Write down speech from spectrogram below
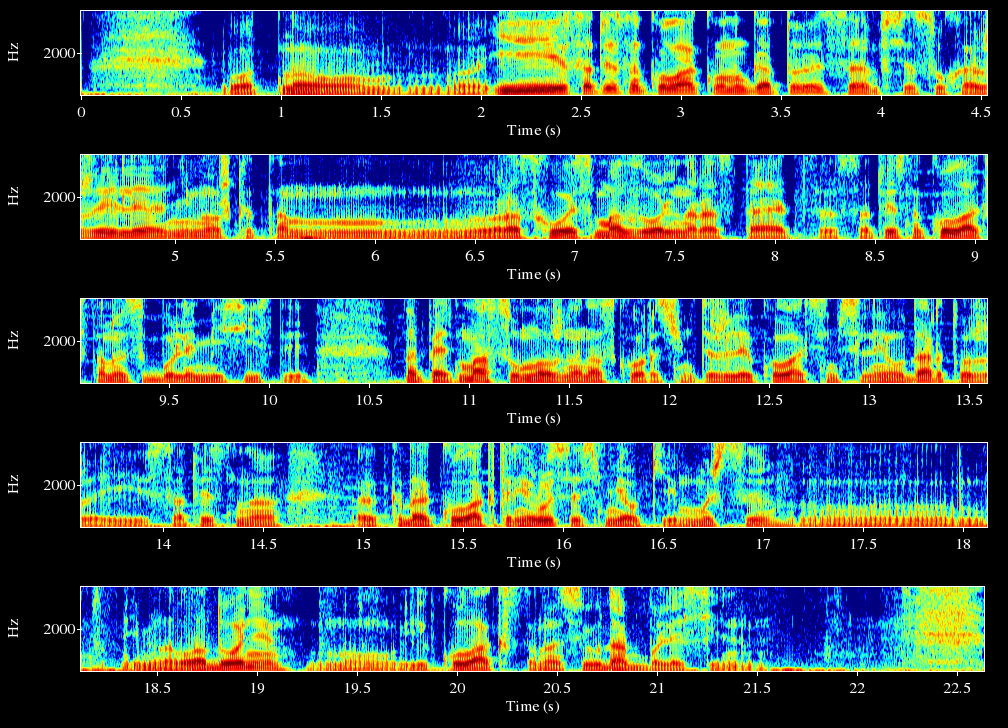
Вот, ну, и, соответственно, кулак, он готовится, все сухожилия немножко там расходятся, мозоль нарастает, соответственно, кулак становится более мясистый. Но опять, масса умноженная на скорость. Чем тяжелее кулак, тем сильнее удар тоже. И, соответственно, когда кулак тренируется, есть мелкие мышцы, э, именно ладони, ну, и кулак становится, и удар более сильным.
